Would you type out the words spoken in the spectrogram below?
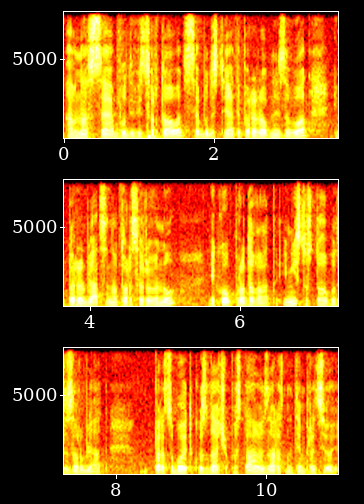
а в нас все буде відсортовуватися, буде стояти переробний завод і перероблятися на вторсировину, яку продавати. І місто з того буде заробляти. Перед собою таку задачу поставив, зараз над тим працюю.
